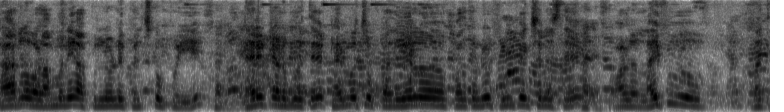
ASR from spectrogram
కార్లో వాళ్ళ అమ్మని ఆ పిల్లోడిని పిలుచుకొని పోయి డైరెక్ట్ అడిగిపోతే టైం వచ్చి పదివేలు పదకొండు వేలు ఫుల్ పెన్షన్ వస్తే వాళ్ళ లైఫ్ లైఫ్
